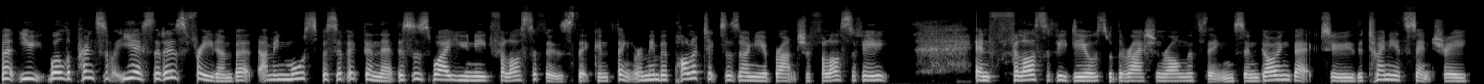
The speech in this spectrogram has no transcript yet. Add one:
But you, well, the principle, yes, it is freedom. But I mean, more specific than that, this is why you need philosophers that can think. Remember, politics is only a branch of philosophy, and philosophy deals with the right and wrong of things. And going back to the 20th century,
